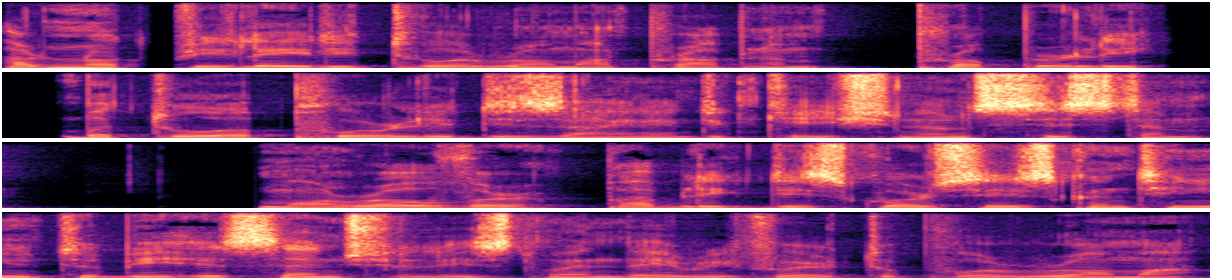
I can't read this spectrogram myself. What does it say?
are not related to a Roma problem properly but to a poorly designed educational system. Moreover, public discourses continue to be essentialist when they refer to poor Roma.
